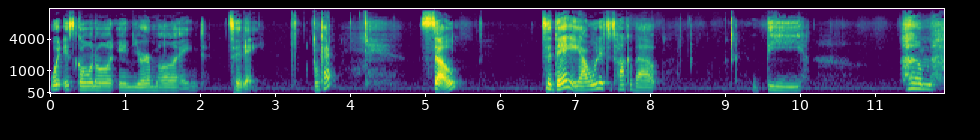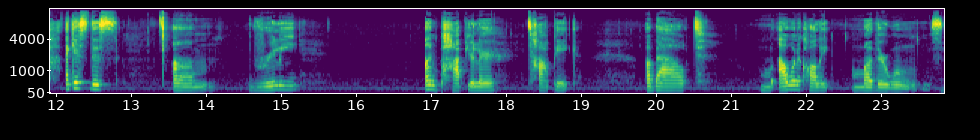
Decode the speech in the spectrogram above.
What is going on in your mind today?" Okay? So, today I wanted to talk about the um I guess this um really unpopular topic about I want to call it mother wounds.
